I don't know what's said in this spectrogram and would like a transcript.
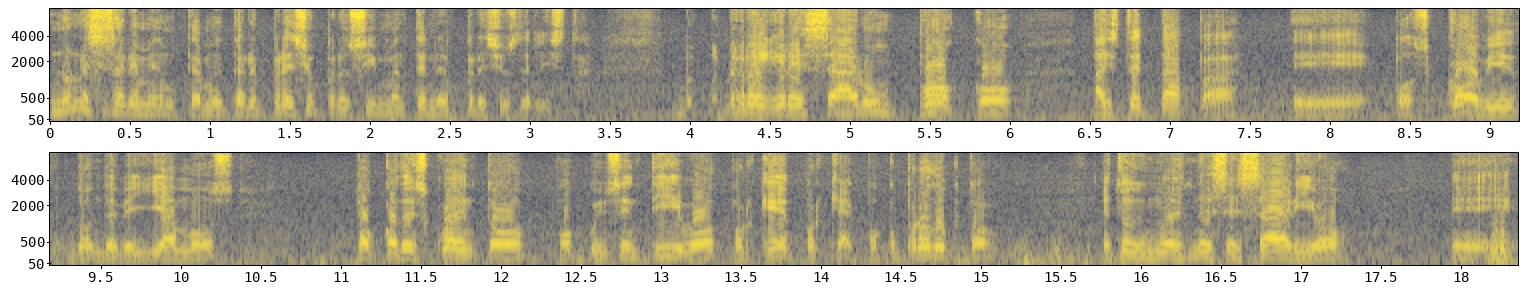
No necesariamente aumentar en precio, pero sí mantener precios de lista regresar un poco a esta etapa eh, post-COVID, donde veíamos poco descuento, poco incentivo. ¿Por qué? Porque hay poco producto. Entonces no es necesario eh,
